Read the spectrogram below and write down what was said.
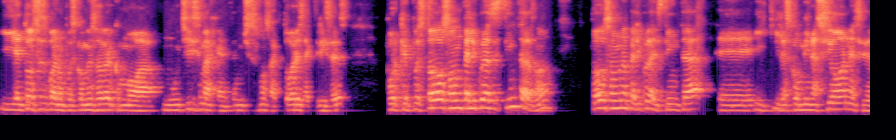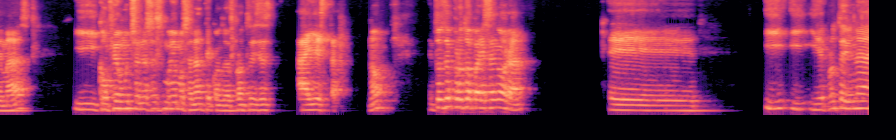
Y entonces, bueno, pues comienzo a ver como a muchísima gente, muchísimos actores, actrices, porque pues todos son películas distintas, ¿no? Todos son una película distinta eh, y, y, las combinaciones y demás. Y confío mucho en eso, es muy emocionante cuando de pronto dices, ahí está, ¿no? Entonces de pronto aparece Nora eh, y, de pronto hay una,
